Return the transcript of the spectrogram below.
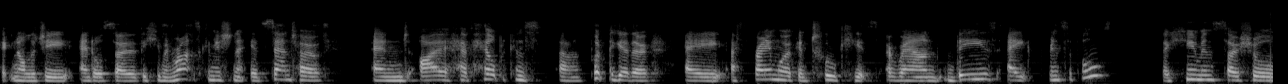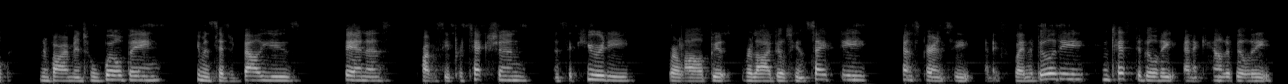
Technology, and also the Human Rights Commissioner, Ed Santow, And I have helped uh, put together a, a framework and toolkits around these eight principles so, human, social, environmental well-being, human-centered values, fairness, privacy protection and security, reliability and safety, transparency and explainability, contestability and accountability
